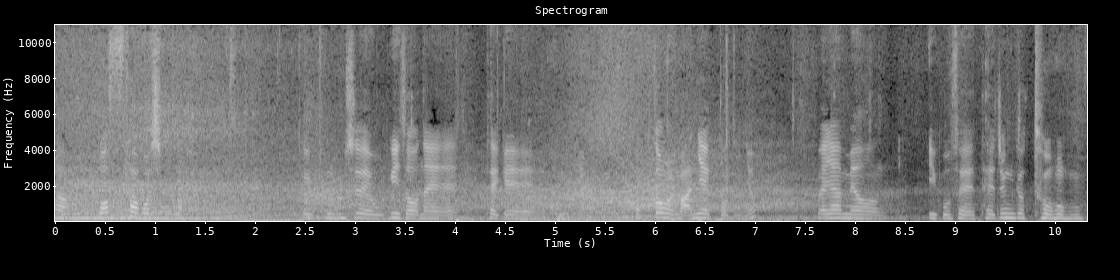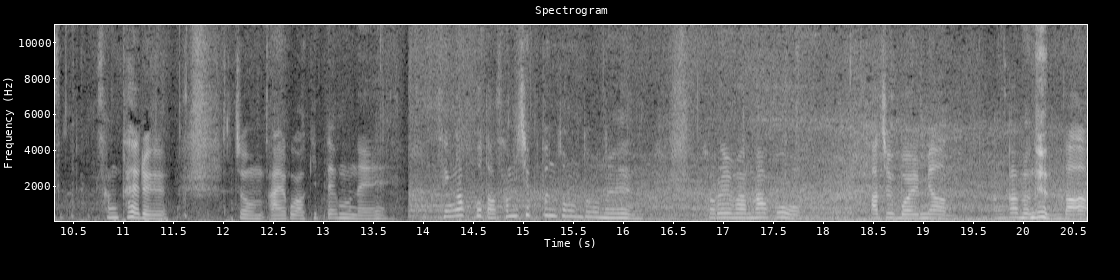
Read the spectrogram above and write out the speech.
아, 버스 타고 싶다. 그 동시에 오기 전에 되게 걱정을 많이 했거든요. 왜냐면 이곳의 대중교통 상태를 좀 알고 왔기 때문에 생각보다 30분 정도는 걸을만 하고 아주 멀면 안 가면 된다.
